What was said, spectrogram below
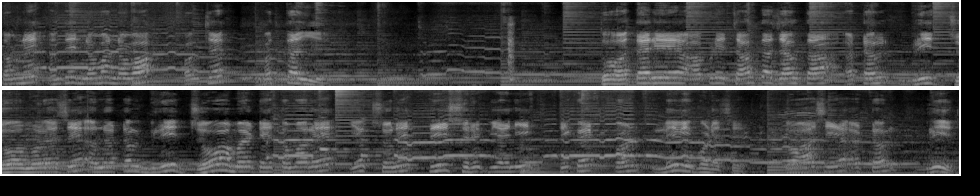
તમને અંદર નવા નવા કલ્ચર બતાવીએ. તો અત્યારે આપણે ચાલતા ચાલતા અટલ બ્રિજ જોવા મળે છે અને અટલ બ્રિજ જોવા માટે તમારે એકસો ને ત્રીસ રૂપિયાની ટિકિટ પણ લેવી પડે છે. તો આ છે અટલ બ્રિજ.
